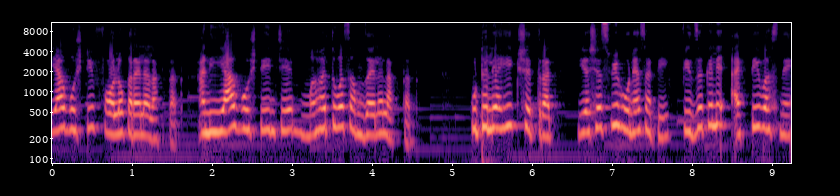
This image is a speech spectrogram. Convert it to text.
या गोष्टी फॉलो करायला लागतात आणि या गोष्टींचे महत्त्व समजायला लागतात. कुठल्याही क्षेत्रात यशस्वी होण्यासाठी फिजिकली ॲक्टिव्ह असणे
